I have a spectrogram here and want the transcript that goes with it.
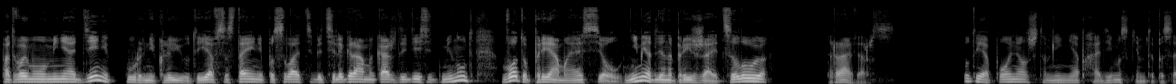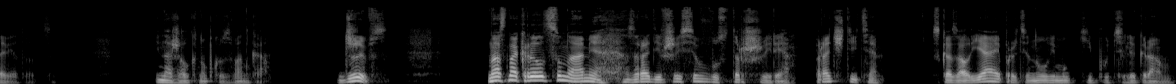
По-твоему, у меня денег куры не клюют, и я в состоянии посылать тебе телеграммы каждые десять минут? Вот упрямый осел. Немедленно приезжай. Целую. Траверс. Тут я понял, что мне необходимо с кем-то посоветоваться. И нажал кнопку звонка. Дживс. Нас накрыло цунами, зародившееся в Вустершире. Прочтите. — сказал я и протянул ему кипу телеграмм.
